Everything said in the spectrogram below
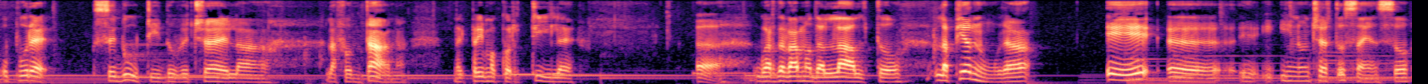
oppure seduti dove c'è la, la fontana, nel primo cortile eh, guardavamo dall'alto la pianura e eh, in un certo senso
